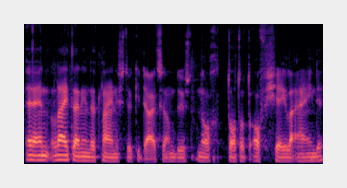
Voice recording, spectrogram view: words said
en leidt daar in dat kleine stukje Duitsland dus nog tot het officiële einde.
